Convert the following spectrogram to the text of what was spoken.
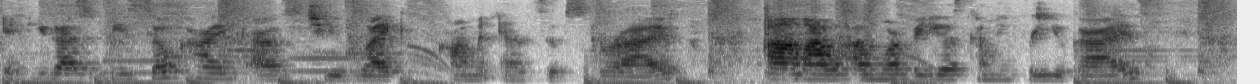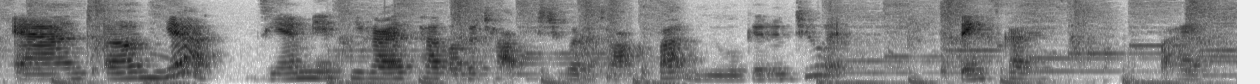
If you guys would be so kind as to like, comment, and subscribe, um, I will have more videos coming for you guys. And um, yeah, DM me if you guys have other topics you want to talk about and we will get into it. Thanks guys. Bye.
